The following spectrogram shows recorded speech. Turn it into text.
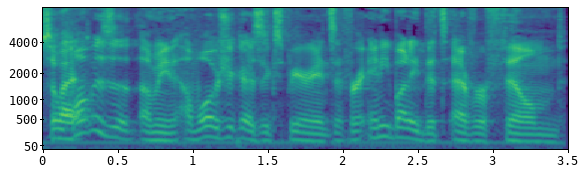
so but, what was it? I mean, what was your guys' experience? And For anybody that's ever filmed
